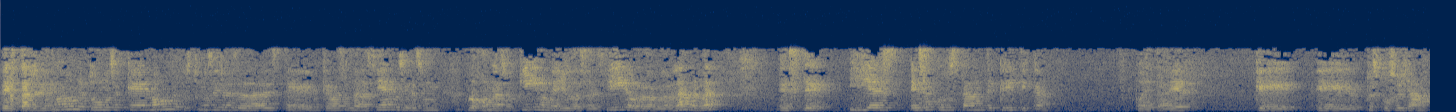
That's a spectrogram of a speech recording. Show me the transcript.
de estarle diciendo, no hombre, tú no sé qué, no hombre, pues tú no sirves, ¿verdad? Este, ¿Qué vas a andar haciendo? Si eres un flojonazo aquí, no me ayudas así, o bla, bla, bla, ¿verdad? Este, y es esa constante crítica puede traer que eh, tu esposo ya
